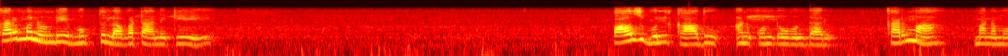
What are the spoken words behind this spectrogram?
కర్మ నుండి ముక్తులు అవ్వటానికి పాజిబుల్ కాదు అనుకుంటూ ఉంటారు. కర్మ మనము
